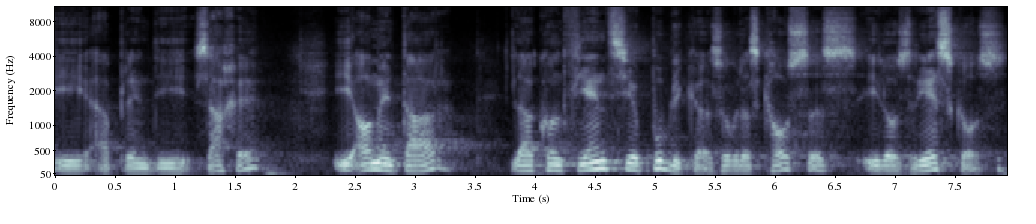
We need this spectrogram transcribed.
y aprendizaje y aumentar la conciencia pública sobre las causas y los riesgos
